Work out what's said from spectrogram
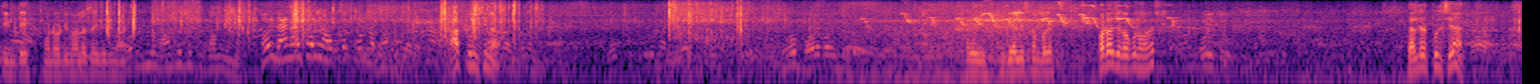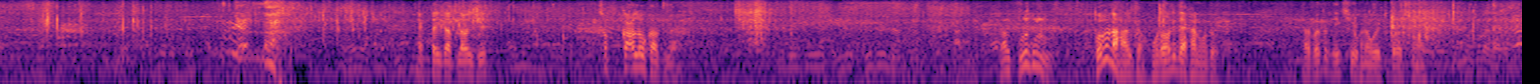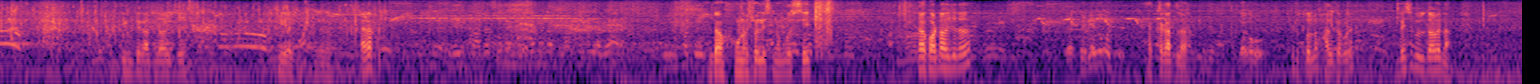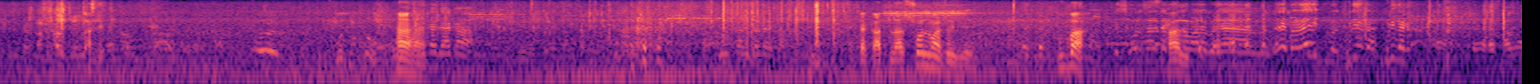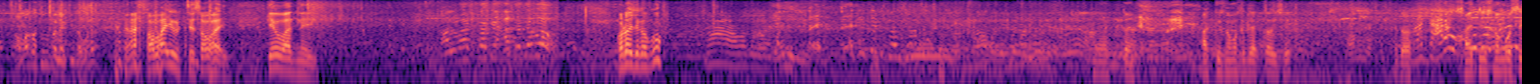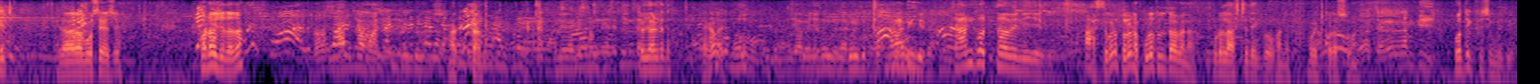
তিনটে মোটামুটি ভালো সাইজের মাছ। আর তুলছি না। এই বিয়াল্লিশ নম্বরে। কটা হচ্ছে কাকু তোমাদের? ওই তো। জালটা তুলছি হ্যাঁ। একটাই কাতলা হয়েছে। সব কালো কাতলা। পুরো তুলবো তোলো না হালকা, মোটামুটি দেখার মতো। তারপরে তো দেখছি ওখানে ওয়েট করার সময়। তিনটে কাতলা হয়েছে। ঠিক আছে। একটা দাও। উনচল্লিশ নম্বর সিট হ্যাঁ কটা হয়েছে দাদা? একটা কাতলা। একটু তোলো হালকা করে। বেশি তুলতে হবে না। আস্তে। হ্যাঁ হ্যাঁ। একটা কাতলা শোল মাছ হয়েছে। বাহ। সবাই উঠছে সবাই। কেউ বাদ নেই। কটা হয়েছে কাকু? একটা। আটত্রিশ নম্বর সিট একটা হয়েছে। এটা সাঁত্রিশ নম্বর সিট দাদা বসে আছে। কটা হয়েছে দাদা? আটটা। ওই জালটা দেখাবে? চান করতে হবে নিজেকে। আস্তে করে তোলো না পুরো তুলতে হবে না। পুরো লাস্টে দেখবে ওখানে ওয়েট করার সময়। প্রতীক ফিশিং ভিডিও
